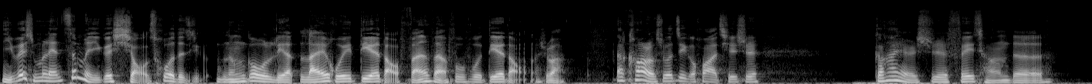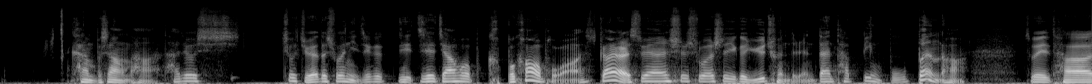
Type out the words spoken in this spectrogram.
你为什么连这么一个小错的这个能够连来回跌倒、反反复复跌倒呢？是吧？那康尔说这个话其实。刚开始是非常的看不上的哈，他就就觉得说你这个你这些家伙不靠谱啊。盖尔虽然是说是一个愚蠢的人，但他并不笨哈，所以他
